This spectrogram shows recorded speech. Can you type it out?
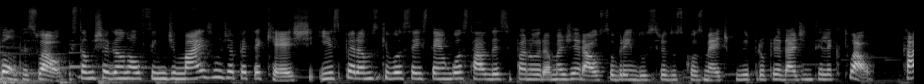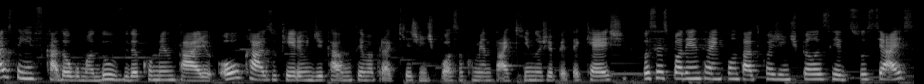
Bom, pessoal, estamos chegando ao fim de mais um GPT Cash e esperamos que vocês tenham gostado desse panorama geral sobre a indústria dos cosméticos e propriedade intelectual. Caso tenha ficado alguma dúvida, comentário ou caso queiram indicar um tema para que a gente possa comentar aqui no GPTcast, vocês podem entrar em contato com a gente pelas redes sociais,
